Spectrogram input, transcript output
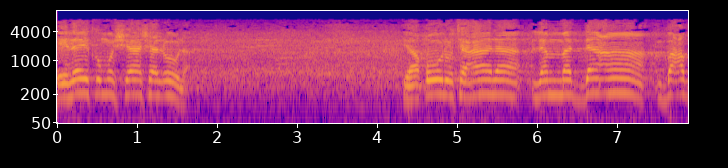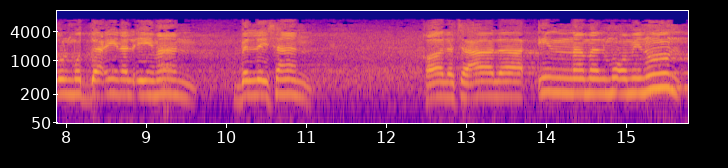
إليكم الشاشة الأولى. يقول تعالى لما ادعى بعض المدعين الإيمان باللسان قال تعالى إنما المؤمنون.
